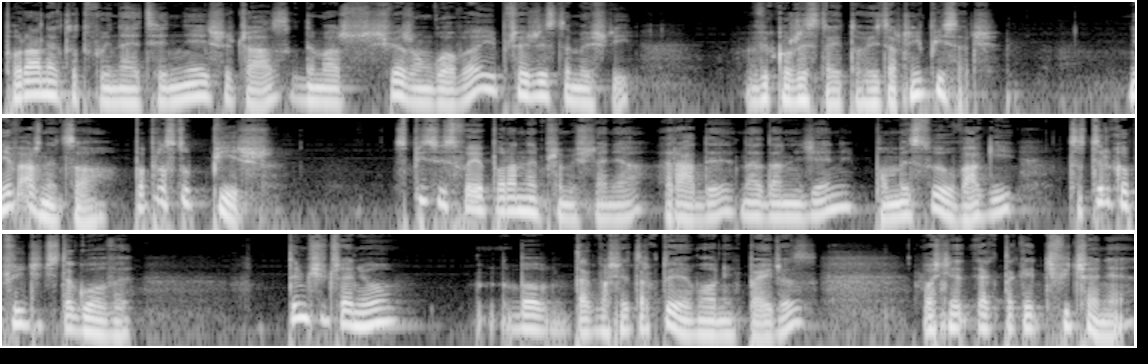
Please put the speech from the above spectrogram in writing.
Poranek to twój najcenniejszy czas, gdy masz świeżą głowę i przejrzyste myśli. Wykorzystaj to i zacznij pisać. Nieważne co, po prostu pisz. Spisuj swoje poranne przemyślenia, rady na dany dzień, pomysły, uwagi, co tylko przyjdzie ci do głowy. W tym ćwiczeniu, bo tak właśnie traktuję Morning Pages, właśnie jak takie ćwiczenie.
